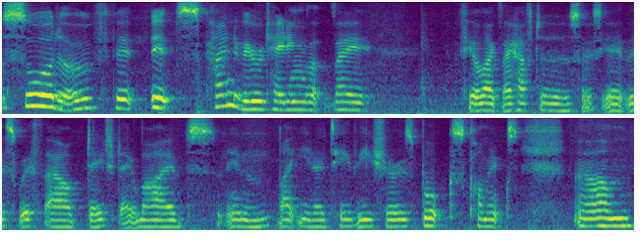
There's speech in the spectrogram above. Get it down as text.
sort of. It, it's kind of irritating that they feel like they have to associate this with our day to day lives in, like, you know, TV shows, books, comics. Um,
